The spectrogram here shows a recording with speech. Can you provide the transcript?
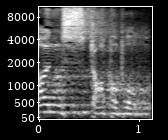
Unstoppable.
